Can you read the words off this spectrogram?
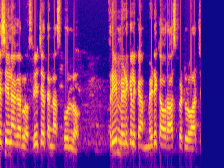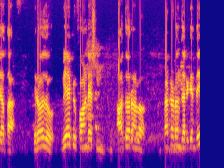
ఏసీ నగర్లో శ్రీ చైతన్య స్కూల్లో free medical camp Medicover hospital వారి చేత ఈరోజు విఐపి ఫౌండేషన్ ఆధ్వర్యంలో పెట్టడం జరిగింది.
